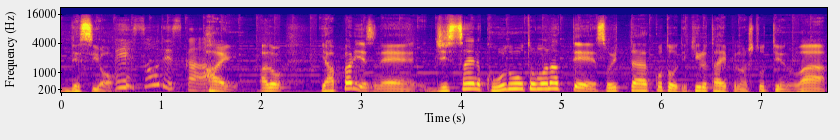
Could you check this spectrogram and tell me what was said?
ですよ。えそうですか？はいあのやっぱりですね実際の行動を伴ってそういったことをできるタイプの人っていうのは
